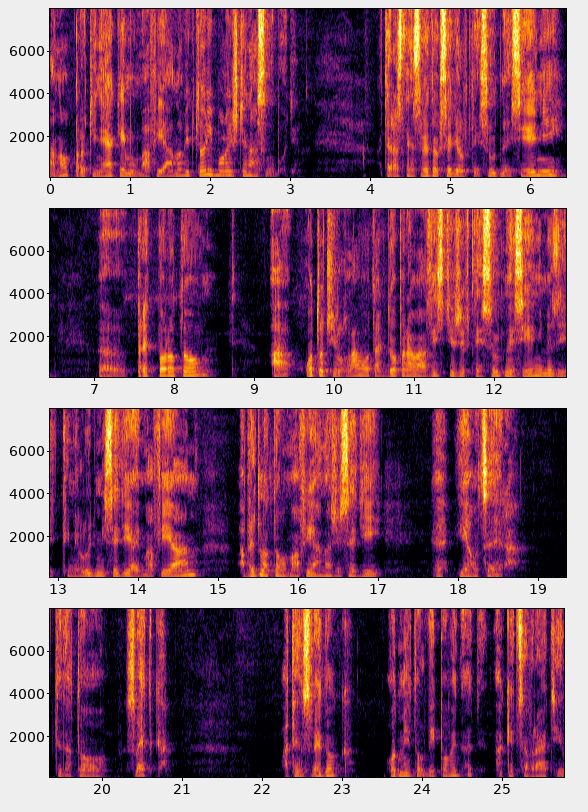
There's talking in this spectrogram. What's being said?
áno, proti nejakému mafiánovi, ktorý bol ešte na slobode. A teraz ten svetok sedel v tej súdnej sieni e, pred porotou a otočil hlavou tak doprava a zistil, že v tej súdnej sieni medzi tými ľuďmi sedí aj mafián a vedľa toho mafiána, že sedí eh, jeho dcéra, teda toho svetka. A ten svedok odmietol vypovedať a keď sa vrátil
